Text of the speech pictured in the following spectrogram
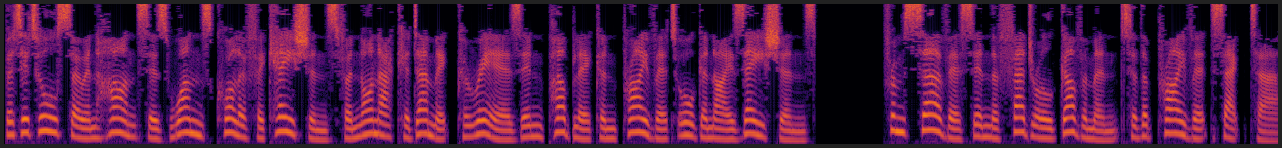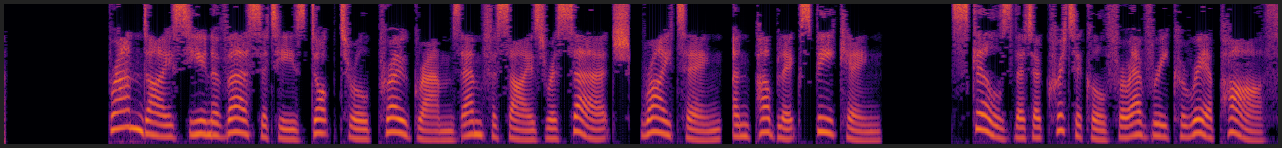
but it also enhances one's qualifications for non-academic careers in public and private organizations—from service in the federal government to the private sector. Brandeis University's doctoral programs emphasize research, writing, and public speaking, skills that are critical for every career path.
